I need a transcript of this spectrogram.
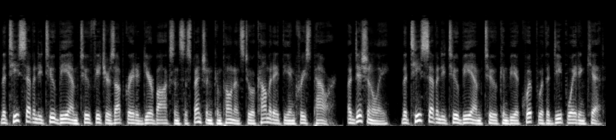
the T72BM2 features upgraded gearbox and suspension components to accommodate the increased power. Additionally, the T72BM2 can be equipped with a deep wading kit,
